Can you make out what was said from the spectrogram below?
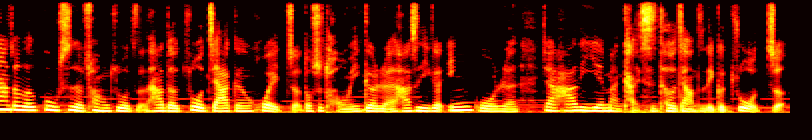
那这个故事的创作者，他的作家跟绘者都是同一个人，他是一个英国人，叫哈利耶曼凯斯特这样子的一个作者。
